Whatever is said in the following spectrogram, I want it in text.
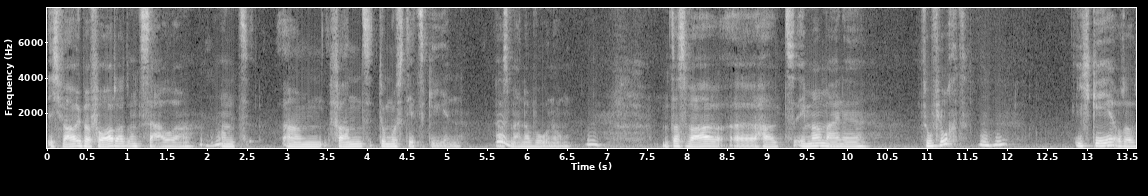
ich war überfordert und sauer und ähm, fand, du musst jetzt gehen aus meiner Wohnung. Und das war äh, halt immer meine Zuflucht. Ich gehe oder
